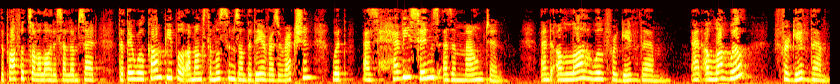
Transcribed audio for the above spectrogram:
the Prophet ﷺ said that there will come people amongst the Muslims on the day of resurrection with as heavy sins as a mountain. And Allah will forgive them. And Allah will forgive them.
